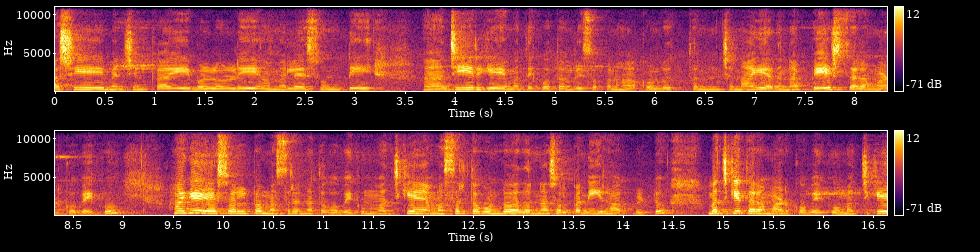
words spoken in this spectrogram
ಹಸಿ ಮೆಣಸಿನ್ಕಾಯಿ, ಬೆಳ್ಳುಳ್ಳಿ, ಆಮೇಲೆ ಶುಂಠಿ ಜೀರಿಗೆ ಮತ್ತು ಕೊತ್ತಂಬರಿ ಸೊಪ್ಪನ್ನು ಹಾಕ್ಕೊಂಡು ತನ್ನ ಚೆನ್ನಾಗಿ ಅದನ್ನು ಪೇಸ್ಟ್ ಥರ ಮಾಡ್ಕೋಬೇಕು. ಹಾಗೆ ಸ್ವಲ್ಪ ಮೊಸರನ್ನು ತಗೋಬೇಕು. ಮಜ್ಜಿಗೆ, ಮೊಸರು ತಗೊಂಡು ಅದನ್ನು ಸ್ವಲ್ಪ ನೀರು ಹಾಕಿಬಿಟ್ಟು ಮಜ್ಜಿಗೆ ಥರ ಮಾಡ್ಕೋಬೇಕು. ಮಜ್ಜಿಗೆ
